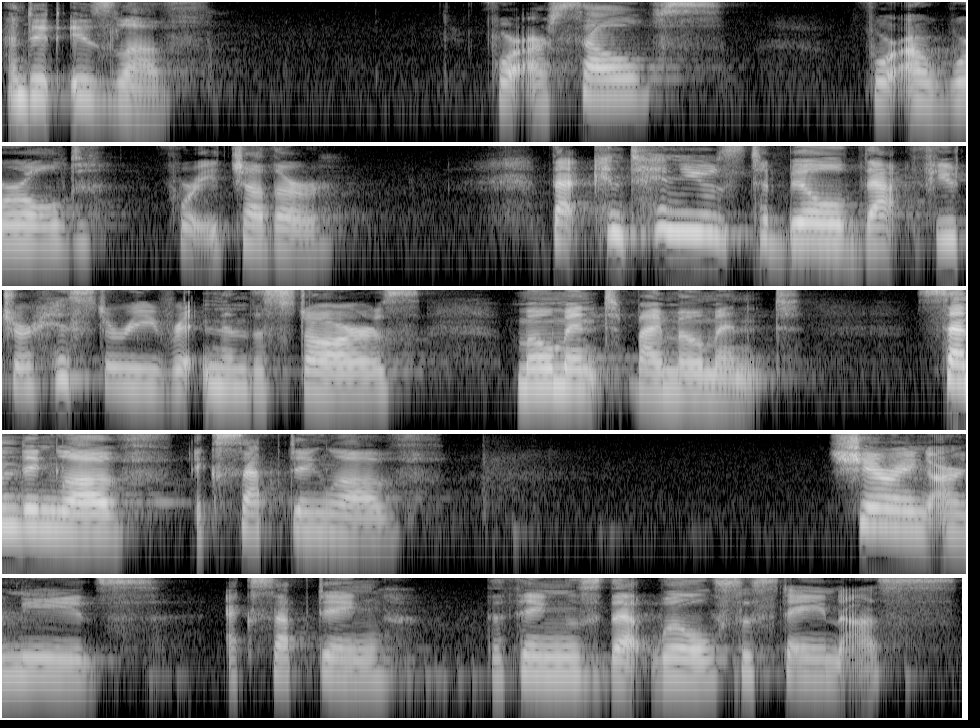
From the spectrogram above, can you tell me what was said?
And it is love for ourselves, for our world, for each other, that continues to build that future history written in the stars, moment by moment, sending love, accepting love sharing our needs, accepting the things that will sustain us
